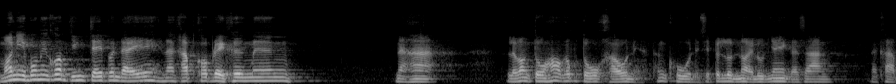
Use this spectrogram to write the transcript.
หมอนี่บ่มีความจริงใจปานใดนะครับครบได้ครึ่องหนึ่งนะฮะระวังตัวเฮากับตัวเขาเนี่ยทั้งคู่เนี่ยสิเป็นรุ่นน้อยรุ่นใหญ่ก็สร้างนะครับ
